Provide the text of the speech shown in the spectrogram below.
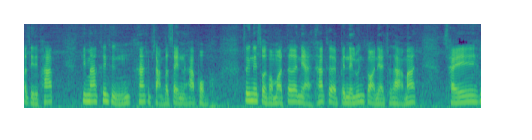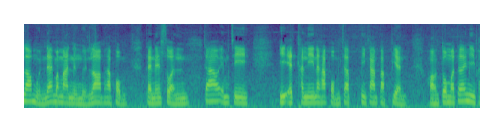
ประสิทธิภาพที่มากขึ้นถึง 53%นะครับผมซึ่งในส่วนของมอเตอร์เนี่ยถ้าเกิดเป็นในรุ่นก่อนเนี่ยจะสามารถใช้รอบหมุนได้ประมาณ 10,000 รอบครับผมแต่ในส่วนเจ้า MG ES คันนี้นะครับผมจะมีการปรับเปลี่ยนของตัวมอเตอร์ให้มีพ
